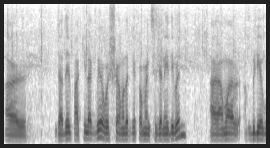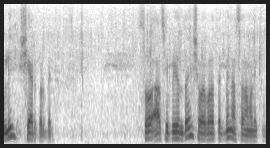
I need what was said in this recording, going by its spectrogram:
আর যাদের পাখি লাগবে, অবশ্যই আমাদেরকে কমেন্টসে জানিয়ে দিবেন। আর আমার ভিডিওগুলি শেয়ার করবেন। সো আজ এই পর্যন্তই। সবাই ভালো থাকবেন। আসসালামু আলাইকুম।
